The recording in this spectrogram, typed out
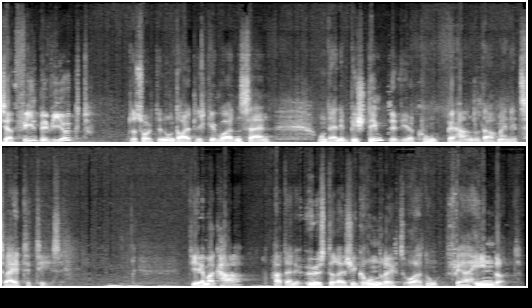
Sie hat viel bewirkt, das sollte nun deutlich geworden sein, und eine bestimmte Wirkung behandelt auch meine zweite These. Die EMAK hat eine österreichische Grundrechtsordnung verhindert.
